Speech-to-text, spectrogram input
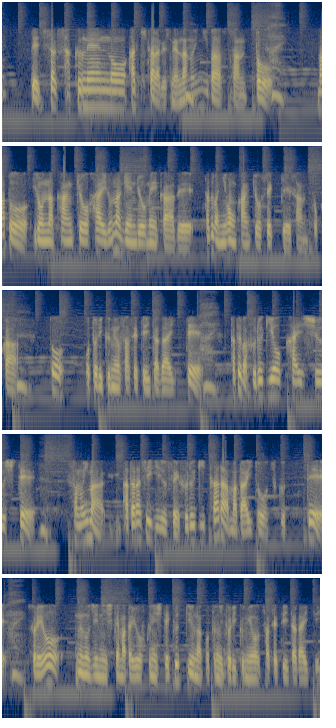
ー。で実は昨年の秋からですね、ナノユニバースさんと、はい、まああといろんな環境配慮な原料メーカーで例えば日本環境設計さんとかうん。とお取り組みをさせていただいて、はい、例えば古着を回収して、うん。その今、新しい技術で古着からまた糸を作って、はい、それを布地にしてまた洋服にしていくっていうようなことに取り組みをさせていただいてい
